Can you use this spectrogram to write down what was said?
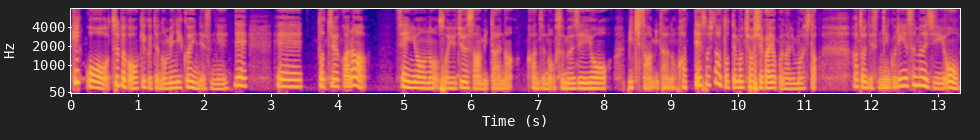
結構粒が大きくて飲みにくいんですね。で、えー、途中から専用のそういうジューサーみたいな感じのスムージー用ミキサーみたいのを買ってそしたらとっても調子が良くなりました。あとですねグリーンスムージーを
